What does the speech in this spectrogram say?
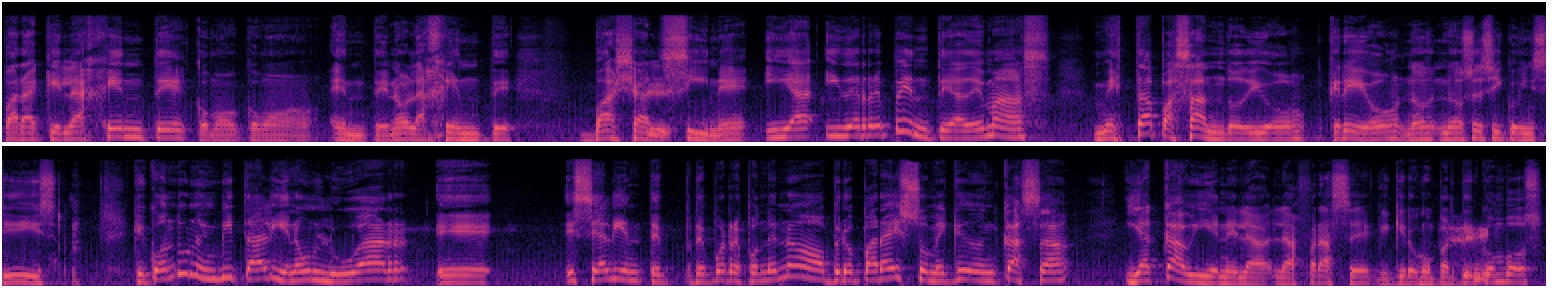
para que la gente, como, como ente, ¿no? La gente vaya al cine. Y, y, de repente, además, me está pasando, digo, creo, no, no, sé si coincidís, que cuando uno invita a alguien a un lugar, eh, ese alguien te, puede responder, no, pero para eso me quedo en casa. Y acá viene la, la frase que quiero compartir con vos,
